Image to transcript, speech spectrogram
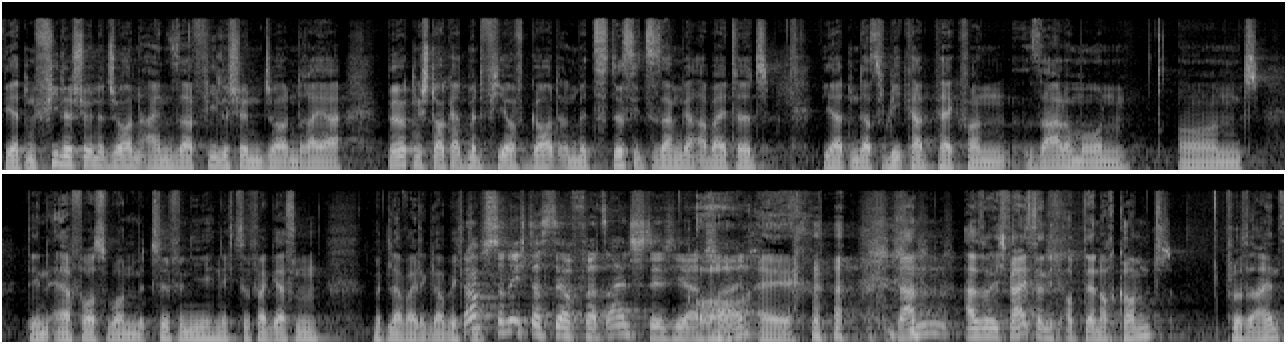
Wir hatten viele schöne Jordan 1er, viele schöne Jordan 3er. Birkenstock hat mit Fear of God und mit Stussy zusammengearbeitet. Wir hatten das Recut Pack von Salomon und den Air Force One mit Tiffany nicht zu vergessen. Mittlerweile glaube ich. Glaubst du nicht, dass der auf Platz 1 steht hier anscheinend? Oh, ey. dann, also ich weiß ja nicht, ob der noch kommt plus eins.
